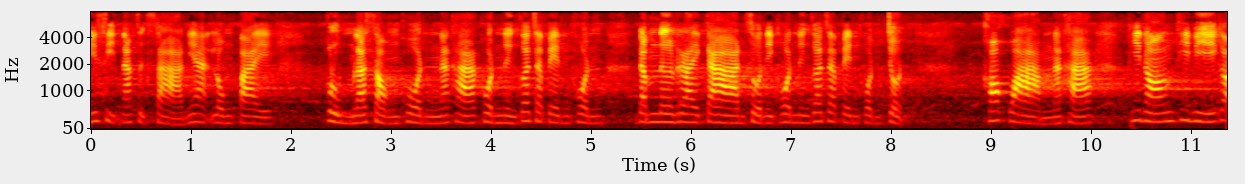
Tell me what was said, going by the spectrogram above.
นิสิตนักศึกษาเนี่ยลงไปกลุ่มละสองคนนะคะ คนหนึ่งก็จะเป็นคนดำเนินรายการ ส่วนอีกคนหนึ่งก็จะเป็นคนจดข้อความนะคะ พี่น้องที่นี้ก็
